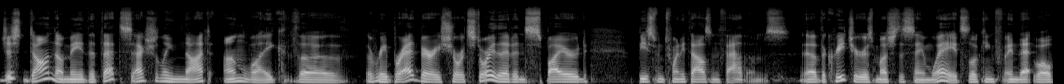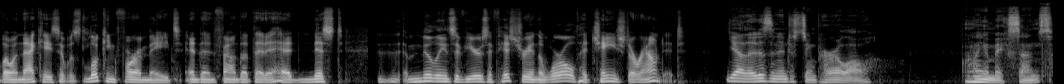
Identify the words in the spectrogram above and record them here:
just dawned on me that that's actually not unlike the the Ray Bradbury short story that inspired Beast from Twenty Thousand Fathoms. Uh, the creature is much the same way. It's looking for in that, although in that case it was looking for a mate, and then found out that it had missed millions of years of history, and the world had changed around it. Yeah, that is an interesting parallel. I think it makes sense.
